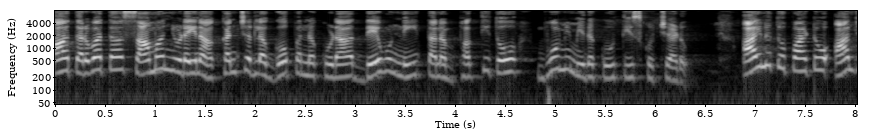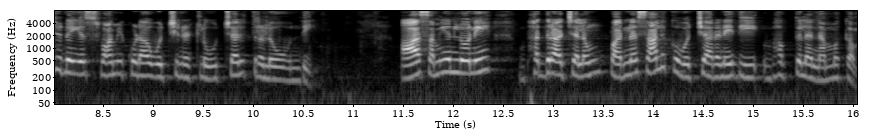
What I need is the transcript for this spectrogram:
ఆ తర్వాత సామాన్యుడైన కంచర్ల గోపన్న కూడా దేవుణ్ణి తన భక్తితో భూమి మీదకు తీసుకొచ్చాడు. ఆయనతో పాటు ఆంజనేయ స్వామి కూడా వచ్చినట్లు చరిత్రలో ఉంది. ఆ సమయంలోనే భద్రాచలం పర్ణశాలకు వచ్చారనేది భక్తుల నమ్మకం.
